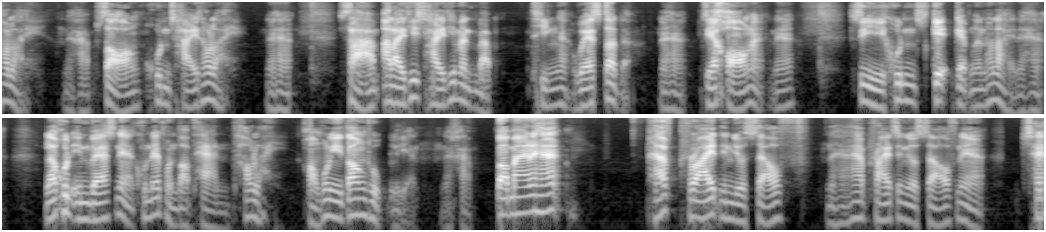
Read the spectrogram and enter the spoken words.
เท่าไหร่นะครับสองคุณใช้เท่าไหร่นะฮะสามอะไรที่ใช้ที่มันแบบทิ้งอะเวสต์อะนะฮะเสียของอะนะสี่คุณเก็บเก็บเงินเท่าไหร่นะฮะแล้วคุณ invest เนี่ยคุณได้ผลตอบแทนเท่าไหร่ ของพวกนี้ต้องถูกเปลี่ยนนะครับ ต่อมานะฮะ have pride in yourself นะฮะ have pride in yourself เนี่ยใช้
